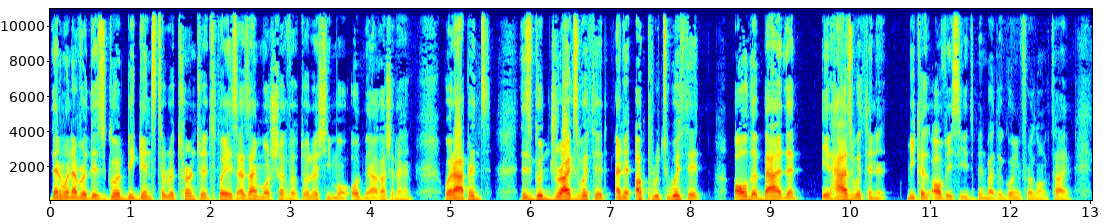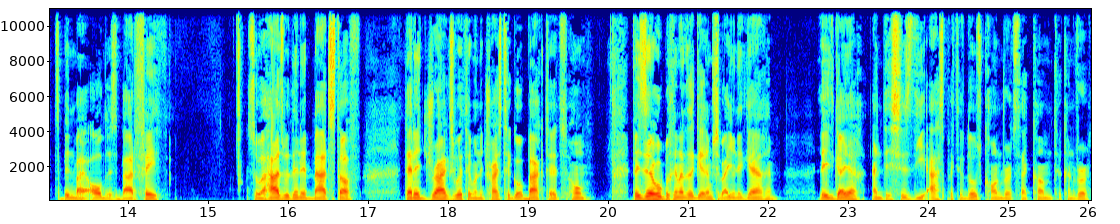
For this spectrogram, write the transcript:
Then whenever this good begins to return to its place, what happens? This good drags with it and it uproots with it all the bad that it has within it. Because obviously it's been by the goyim for a long time. It's been by all this bad faith. So it has within it bad stuff that it drags with it when it tries to go back to its home. And this is the aspect of those converts that come to convert.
